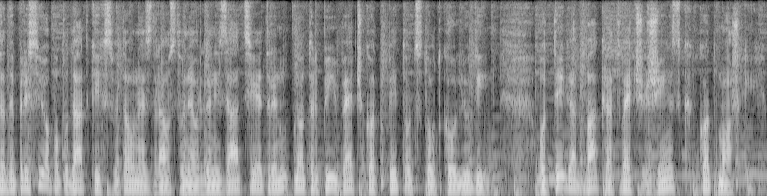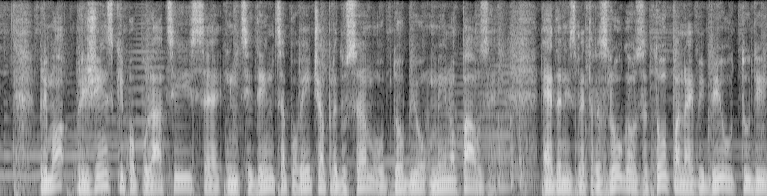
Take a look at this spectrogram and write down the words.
Za depresijo po podatkih Svetovne zdravstvene organizacije trenutno trpi več kot 5 odstotkov ljudi, od tega dvakrat več žensk kot moških. Pri, mo, pri ženski populaciji se incidenca poveča predvsem v obdobju menopauze. Eden izmed razlogov za to pa naj bi bil tudi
